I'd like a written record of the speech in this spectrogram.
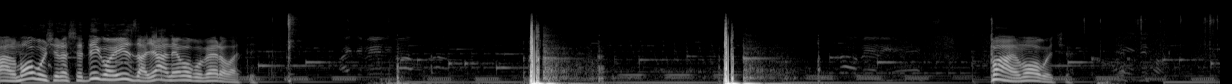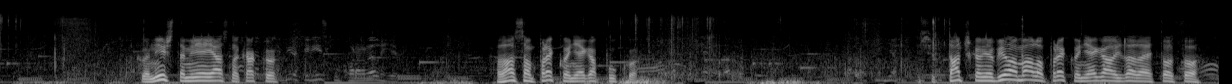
Pa je moguće da se digo iza? Ja ne mogu verovati. Pa je moguće? Ako ništa mi nije jasno kako... Da sam preko njega pukao. Tačka mi je bila malo preko njega, ali izgleda da je to to.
